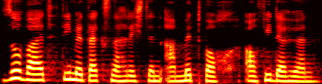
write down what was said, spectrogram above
Soweit die Mittagsnachrichten am Mittwoch. Auf Wiederhören.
